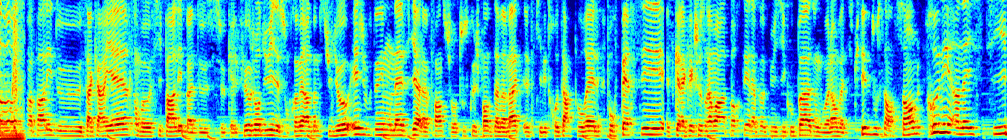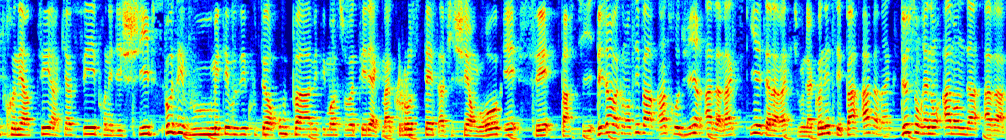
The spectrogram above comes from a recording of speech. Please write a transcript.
On va parler de sa carrière, on va aussi parler bah, de ce qu'elle fait aujourd'hui, de son premier album studio et je vais vous donner mon avis à la fin sur tout ce que je pense d'Avamax. Est-ce qu'il est trop tard pour elle pour percer? Est-ce qu'elle a quelque chose vraiment à apporter à la pop music ou pas? Donc voilà, on va discuter de tout ça ensemble. Prenez un iced tea, prenez un thé, un café, prenez des chips, posez-vous, mettez vos écouteurs ou pas, mettez-moi sur votre télé avec ma grosse tête affichée en gros et c'est parti. Déjà, on va commencer par introduire Avamax. Qui est Avamax Si vous ne la connaissez pas, Avamax, de son vrai nom Amanda Ava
